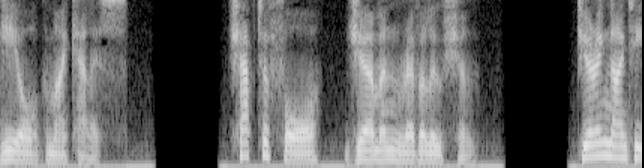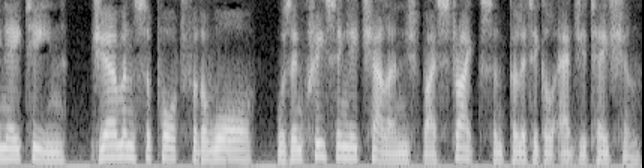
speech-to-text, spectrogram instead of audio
Georg Michaelis. Chapter 4 German Revolution During 1918, German support for the war was increasingly challenged by strikes and political agitation.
